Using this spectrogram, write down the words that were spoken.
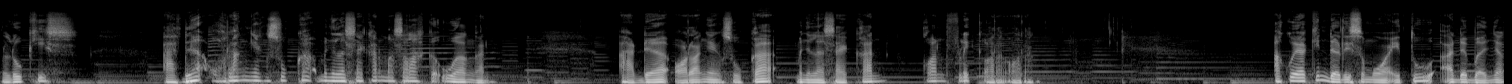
melukis. Ada orang yang suka menyelesaikan masalah keuangan. Ada orang yang suka menyelesaikan konflik orang-orang. Aku yakin dari semua itu ada banyak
